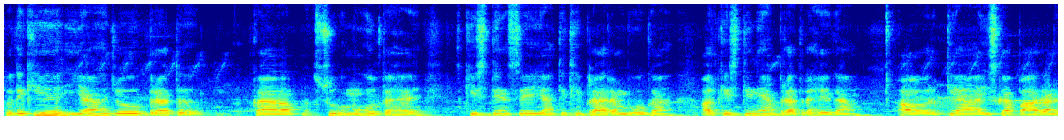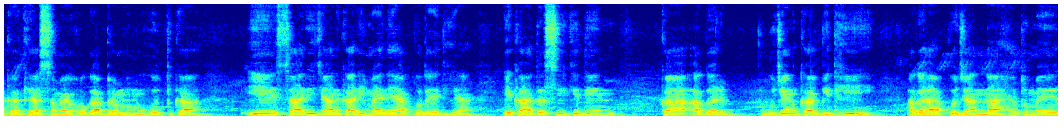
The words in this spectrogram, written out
तो देखिए, यह जो व्रत का शुभ मुहूर्त है, किस दिन से यह तिथि प्रारंभ होगा और किस दिन यह व्रत रहेगा और क्या इसका पारण का क्या समय होगा ब्रह्म मुहूर्त का, ये सारी जानकारी मैंने आपको दे दिया। एकादशी के दिन का अगर पूजन का विधि अगर आपको जानना है तो मैं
